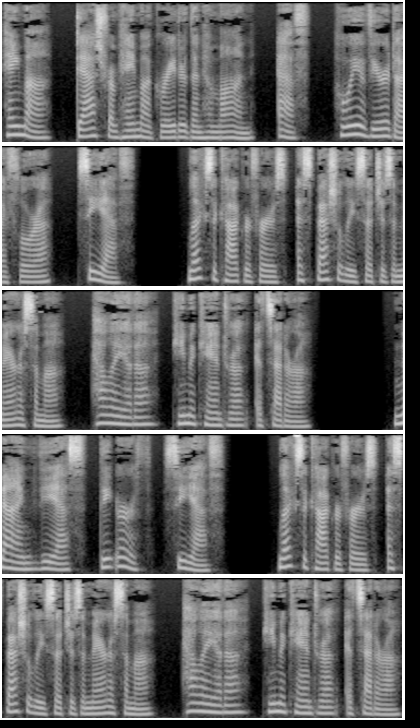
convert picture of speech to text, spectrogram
Hema, dash from Hema greater than Haman, F. Hoya viridiflora, cf. Lexicographers, especially such as Amarasimha, Halayudha, Hemacandra, etc. 9. VS, the Earth, cf. Lexicographers, especially such as Amarasimha, Halayudha, Hemacandra, etc.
